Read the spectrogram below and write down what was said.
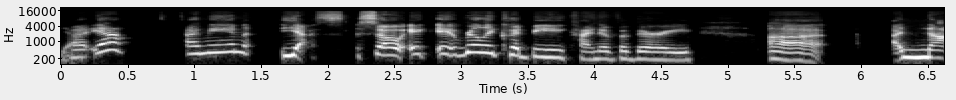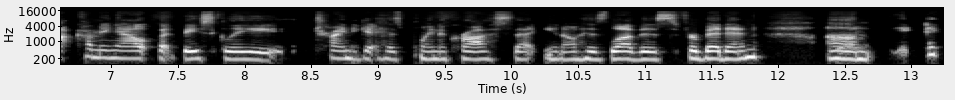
Yeah. But yeah, I mean, yes. So it, it really could be kind of a very uh not coming out, but basically trying to get his point across that, you know, his love is forbidden. Um it, it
